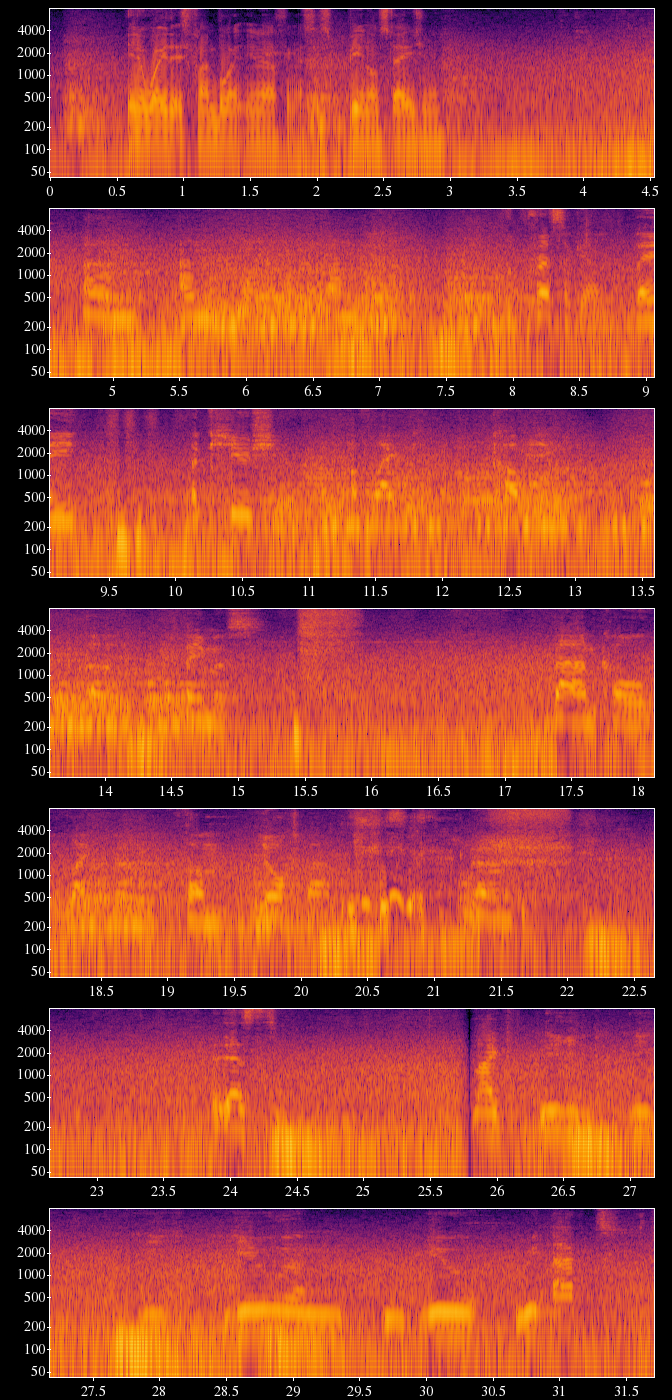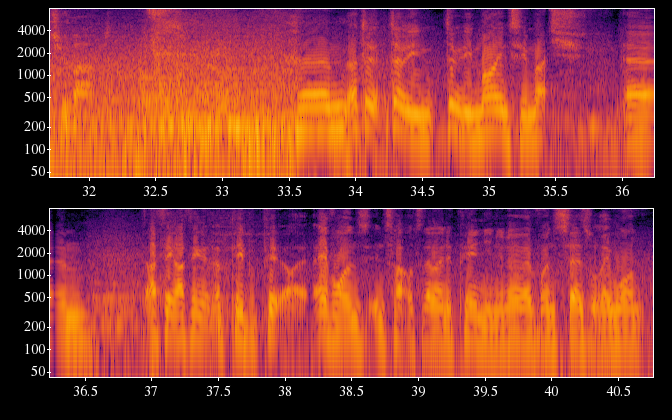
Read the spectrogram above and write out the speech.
in a way that's flamboyant. You know, I think that's just being on stage. You know. Um, and and the press again, they accuse you of like copying famous band called like um, Thom Yorke's band. um, yes, like you, you, you, um, you react to that. Um, I don't, don't, really, don't really mind too much. Um, I think I think that people, pe- everyone's entitled to their own opinion. You know, everyone says what they want.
